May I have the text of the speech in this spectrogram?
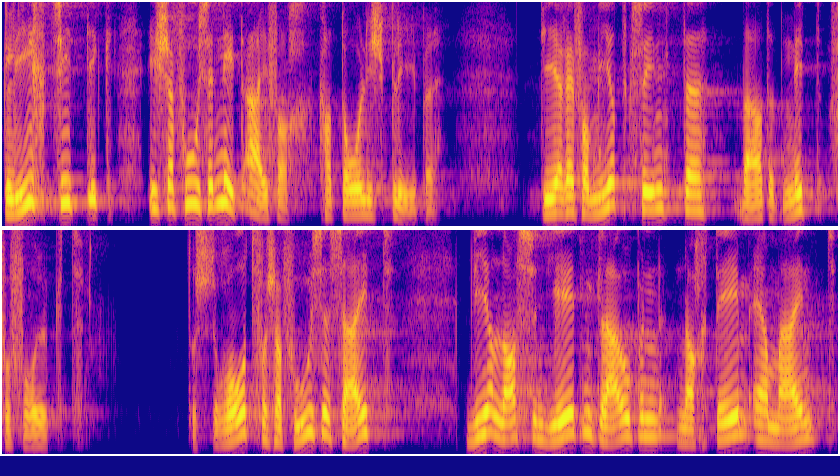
Gleichzeitig ist Schaffhausen nicht einfach katholisch geblieben. Die reformiert Gesinnten werden nicht verfolgt. Der Rot von Schaffhausen sagt, Wir lassen jeden glauben, nachdem er meint,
